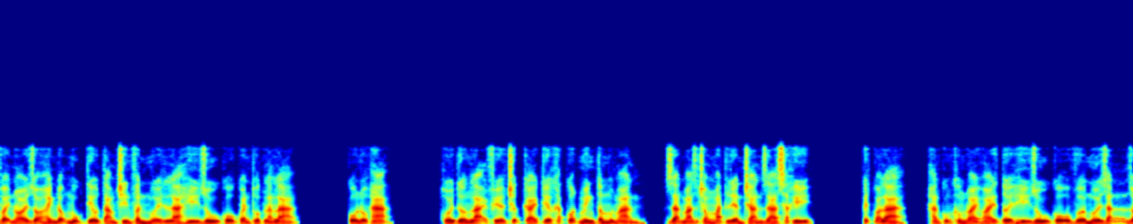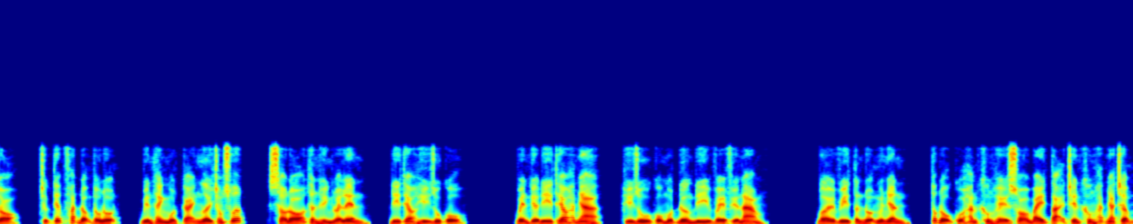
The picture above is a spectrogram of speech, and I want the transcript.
vậy nói rõ hành động mục tiêu tám chín phần mười là hỉ dù cổ quen thuộc làng lá. Cô nộ hạ hồi tưởng lại phía trước cái kia khắc cốt minh tâm một màn, dạn ma trong mắt liền tràn ra sát khí. Kết quả là, hắn cũng không đoái hoài tới hỉ dù cổ vừa mới dặn dò, trực tiếp phát động tấu đột, biến thành một cái người trong suốt, sau đó thân hình lóe lên, đi theo hỉ dù cổ bên kia đi theo hát nhà thì dù cô một đường đi về phía nam, bởi vì tấn độ nguyên nhân, tốc độ của hắn không hề so bay tại trên không hát nha chậm,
